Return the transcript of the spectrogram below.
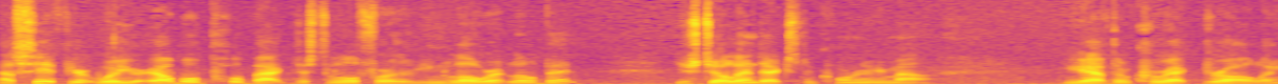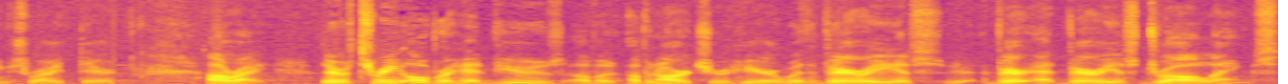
Now see if your, will your elbow pull back just a little further. You can lower it a little bit. You're still indexed in the corner of your mouth. You have the correct draw length right there. All right, there are three overhead views of, a, of an archer here with various, ver at various draw lengths.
